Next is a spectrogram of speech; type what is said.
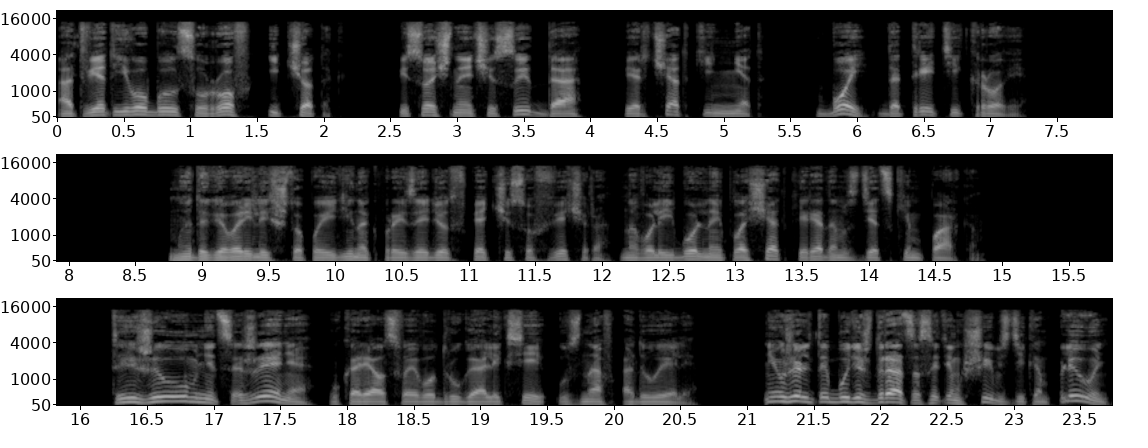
Ответ его был суров и четок. Песочные часы — да, перчатки — нет. Бой до третьей крови. Мы договорились, что поединок произойдет в пять часов вечера на волейбольной площадке рядом с детским парком. «Ты же умница, Женя!» — укорял своего друга Алексей, узнав о дуэли. «Неужели ты будешь драться с этим шипздиком? Плюнь!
